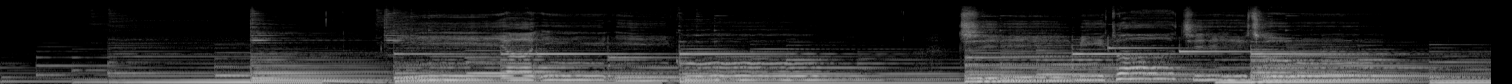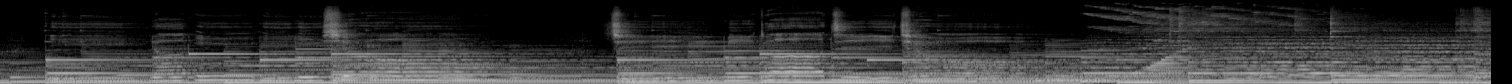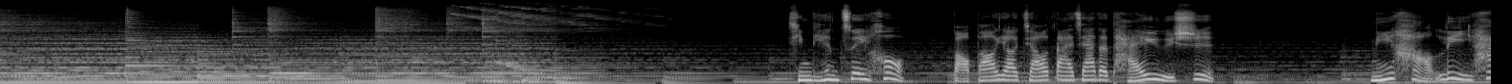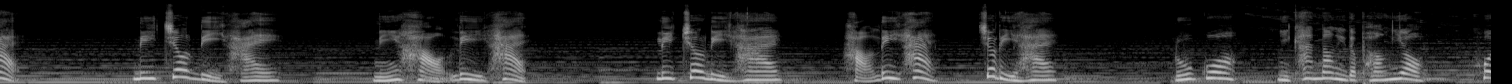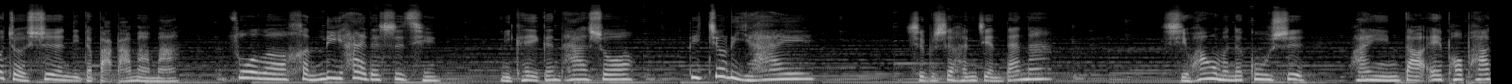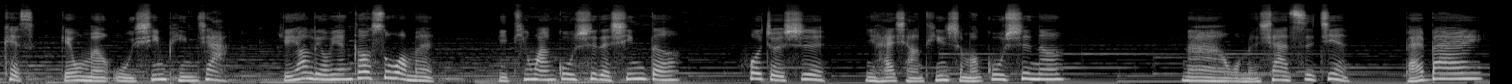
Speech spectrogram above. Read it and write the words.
今天最后，宝宝要教大家的台语是：“你好厉害，你就厉害；你好厉害，你就厉害，好厉害就厉害。”如果你看到你的朋友，或者是你的爸爸妈妈做了很厉害的事情，你可以跟他说。你就厉害，是不是很简单呢？喜欢我们的故事，欢迎到 Apple Podcasts 给我们五星评价，也要留言告诉我们你听完故事的心得，或者是你还想听什么故事呢？那我们下次见，拜拜。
